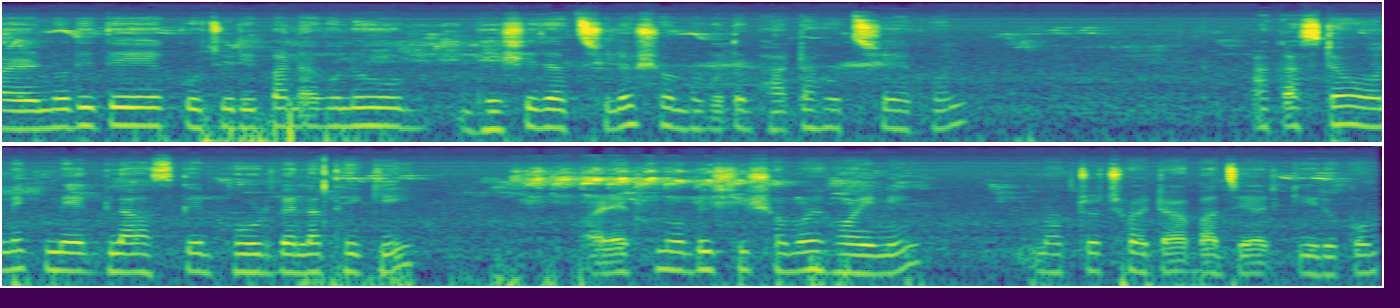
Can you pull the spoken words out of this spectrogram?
আর নদীতে কচুরি পানাগুলো ভেসে যাচ্ছিল, সম্ভবত ভাটা হচ্ছে এখন। আকাশটাও অনেক মেঘলা আজকে ভোরবেলা থেকেই, আর এখনও বেশি সময় হয়নি, মাত্র ছয়টা বাজে আর কি এরকম।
